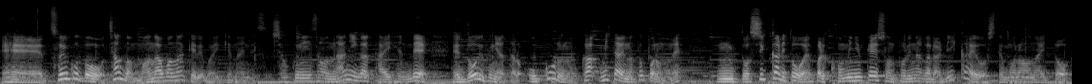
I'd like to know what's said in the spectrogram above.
えー、そういうことをちゃんと学ばなければいけないんです職人さんは何が大変でどういうふうにやったら起こるのかみたいなところもねうんとしっかりとやっぱりコミュニケーション取りながら理解をしてもらわないと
